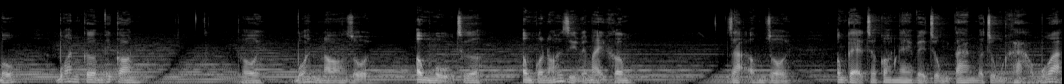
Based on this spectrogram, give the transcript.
Bố, bố ăn cơm với con. Thôi, bố ăn no rồi. Ông ngủ chưa? Ông có nói gì với mày không? Dạ ông rồi. Ông kể cho con nghe về trùng tang và trùng khảo bố ạ.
